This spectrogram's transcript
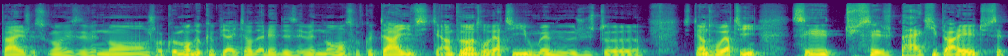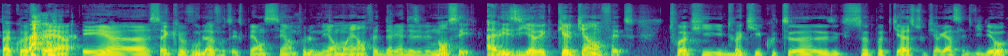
pareil, je vais souvent des événements, je recommande aux copywriters d'aller à des événements, sauf que tu arrives, si tu es un peu introverti ou même euh, juste euh, si tu es introverti, c'est tu sais pas à qui parler, tu sais pas quoi faire et euh, c'est vrai que vous là votre expérience, c'est un peu le meilleur moyen en fait d'aller à des événements, c'est allez-y avec quelqu'un en fait. Toi qui toi qui écoutes ce podcast ou qui regarde cette vidéo,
